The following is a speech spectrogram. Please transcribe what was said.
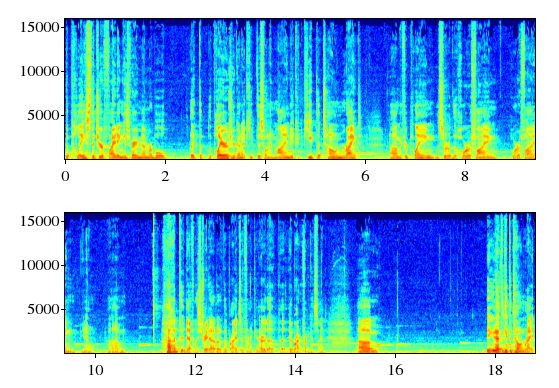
the place that you're fighting is very memorable. Like the, the players are going to keep this one in mind. You could keep the tone right um, if you're playing sort of the horrifying, horrifying, you know, um, definitely straight out of the Brides of Franken or the, the, the Bride of Frankenstein. Um, you'd have to keep the tone right,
